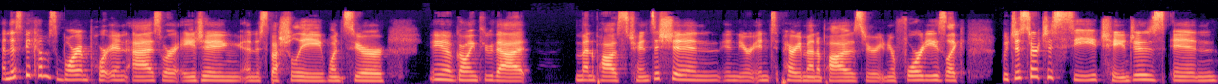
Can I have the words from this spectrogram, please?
and this becomes more important as we're aging, and especially once you're, you know, going through that menopause transition and you're into perimenopause you're in your 40s like we just start to see changes in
